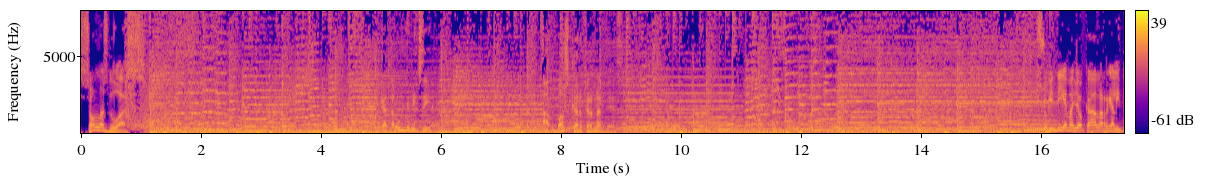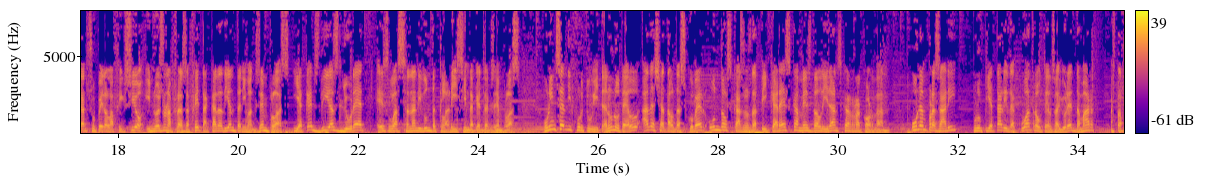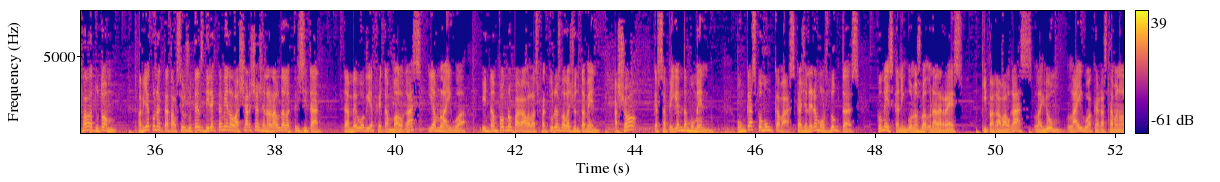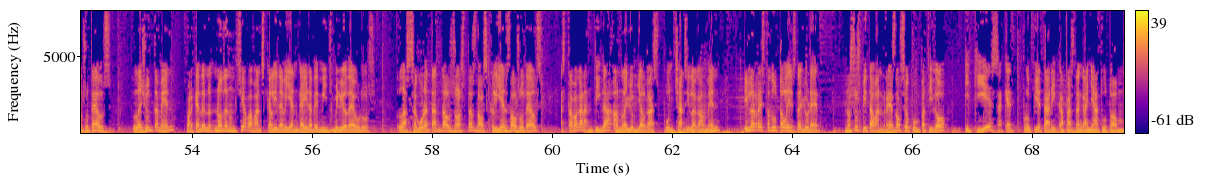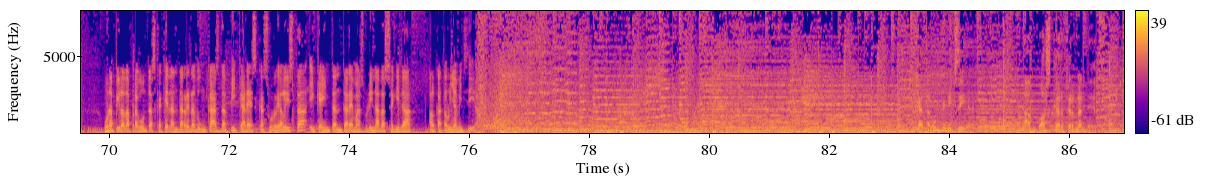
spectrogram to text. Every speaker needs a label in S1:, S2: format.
S1: Són les dues.
S2: Catalunya migdia. Amb Òscar Fernández.
S1: Sovint diem allò que la realitat supera la ficció, i no és una frase feta, cada dia en tenim exemples. I aquests dies Lloret és l'escenari d'un de claríssim d'aquests exemples. Un incendi fortuït en un hotel ha deixat al descobert un dels casos de picaresca més delirants que es recorden. Un empresari, propietari de quatre hotels a Lloret de Mar, estafava tothom. Havia connectat els seus hotels directament a la xarxa general d'electricitat. També ho havia fet amb el gas i amb l'aigua. I tampoc no pagava les factures de l'Ajuntament. Això que sapiguem de moment. Un cas com un cabàs, que genera molts dubtes. Com és que ningú no es va donar de res? Qui pagava el gas, la llum, l'aigua que gastaven els hotels? L'Ajuntament, per què no denunciava abans que li devien gairebé mig milió d'euros? La seguretat dels hostes, dels clients dels hotels, estava garantida amb la llum i el gas punxats il·legalment? I la resta d'hotelers de Lloret? No sospitaven res del seu competidor? I qui és aquest propietari capaç d'enganyar a tothom? Una pila de preguntes que queden darrere d'un cas de picaresca surrealista i que intentarem esbrinar de seguida al Catalunya migdia.
S2: Catalunya migdia. Amb Òscar Fernández.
